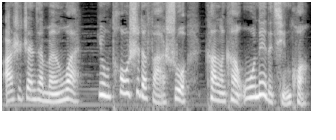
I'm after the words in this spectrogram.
而是站在门外，用透视的法术看了看屋内的情况。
